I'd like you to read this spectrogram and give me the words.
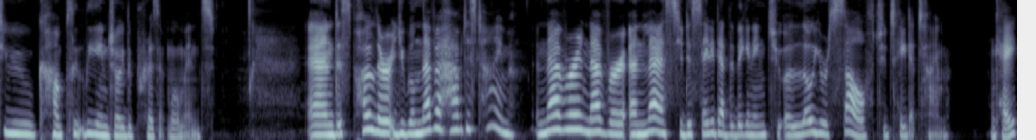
to completely enjoy the present moment. And spoiler, you will never have this time. Never, never, unless you decided at the beginning to allow yourself to take that time. Okay?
